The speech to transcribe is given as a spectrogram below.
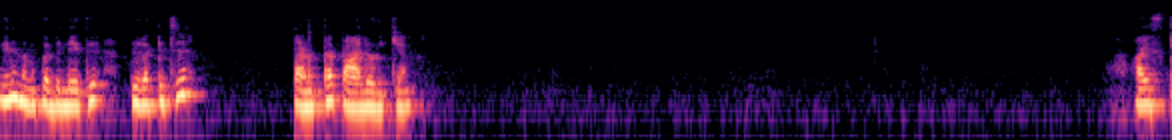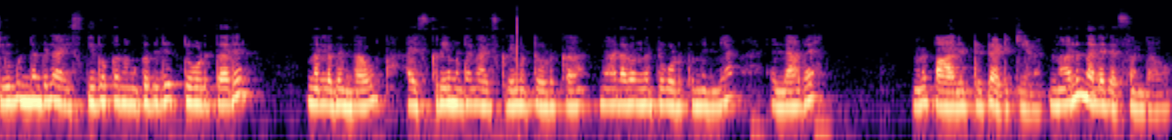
ഇനി നമുക്കതിലേക്ക് തിളപ്പിച്ച് തണുത്ത പാലൊഴിക്കാം. ഐസ് ക്യൂബ് ഉണ്ടെങ്കിൽ ഐസ് ക്യൂബൊക്കെ നമുക്കിതിൽ ഇട്ട് കൊടുത്താൽ നല്ലതുണ്ടാവും. ഐസ്ക്രീം ഉണ്ടെങ്കിൽ ഐസ്ക്രീം ഇട്ട് കൊടുക്കുക. ഞാനതൊന്നും ഇട്ട് കൊടുക്കുന്നില്ല. അല്ലാതെ ഇങ്ങനെ പാലിട്ടിട്ട് അടിക്കുകയാണ്. എന്നാലും നല്ല രസമുണ്ടാവും.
